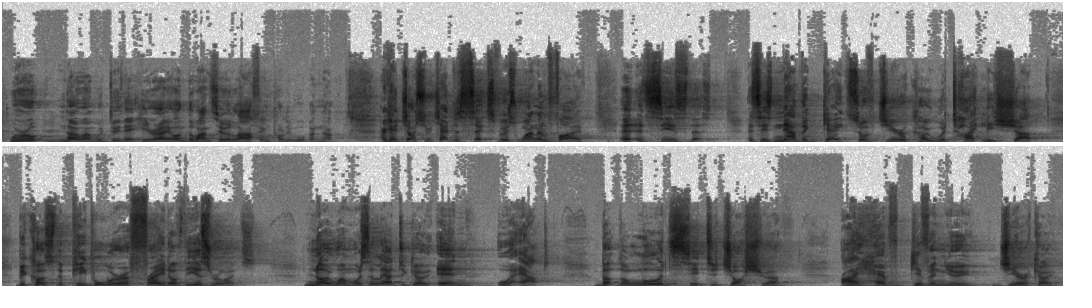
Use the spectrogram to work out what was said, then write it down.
All, no one would do that here, eh? the ones who are laughing probably will, but no. Okay, Joshua chapter 6, verse 1 and 5, uh, it says this. It says, Now the gates of Jericho were tightly shut because the people were afraid of the Israelites. No one was allowed to go in or out. But the Lord said to Joshua, I have given you Jericho.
